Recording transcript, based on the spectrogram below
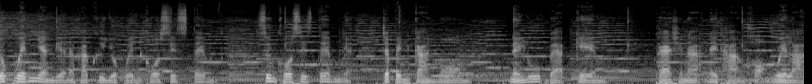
ยกเว้นอย่างเดียวนะครับ คือยกเว้นโค้ดซิสเต็มซึ่งโค้ดซิสเต็มเนี่ยจะเป็นการมอง ในรูปแบบเกมแพ้ชนะในทางของเวลา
